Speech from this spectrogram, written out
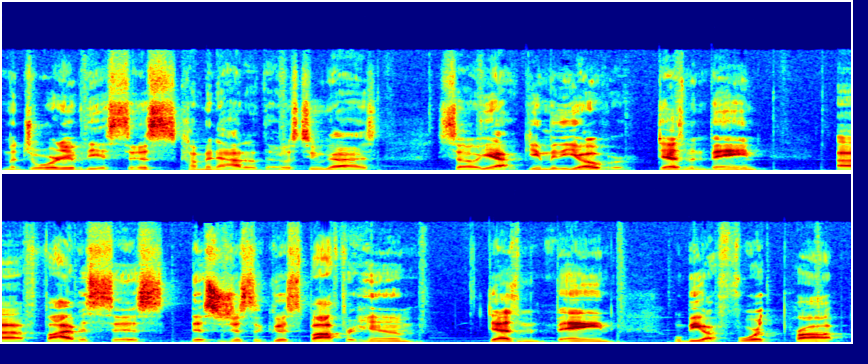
majority of the assists coming out of those two guys. So yeah, give me the over. Desmond Bane, uh, five assists. This is just a good spot for him. Desmond Bane will be our fourth prop.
